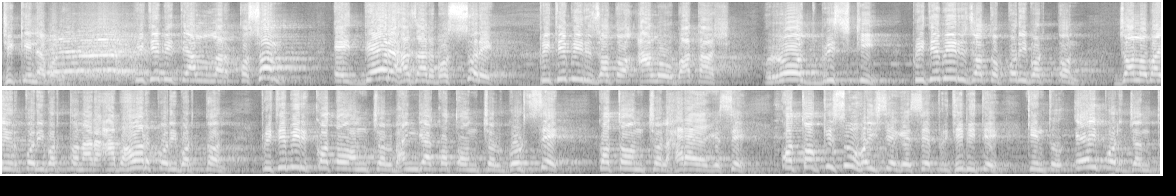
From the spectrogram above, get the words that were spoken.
ঠিক কিনা বলে পৃথিবীতে আল্লাহর কসম, এই দেড় হাজার বছরে পৃথিবীর যত আলো, বাতাস, রোদ, বৃষ্টি, পৃথিবীর যত পরিবর্তন জলবায়ুর পরিবর্তন আর আবহাওয়ার পরিবর্তন, পৃথিবীর কত অঞ্চল ভাঙ্গা কত অঞ্চল গড়ছে, কত অঞ্চল হারায় গেছে, কত কিছু হইছে গেছে পৃথিবীতে, কিন্তু এই পর্যন্ত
